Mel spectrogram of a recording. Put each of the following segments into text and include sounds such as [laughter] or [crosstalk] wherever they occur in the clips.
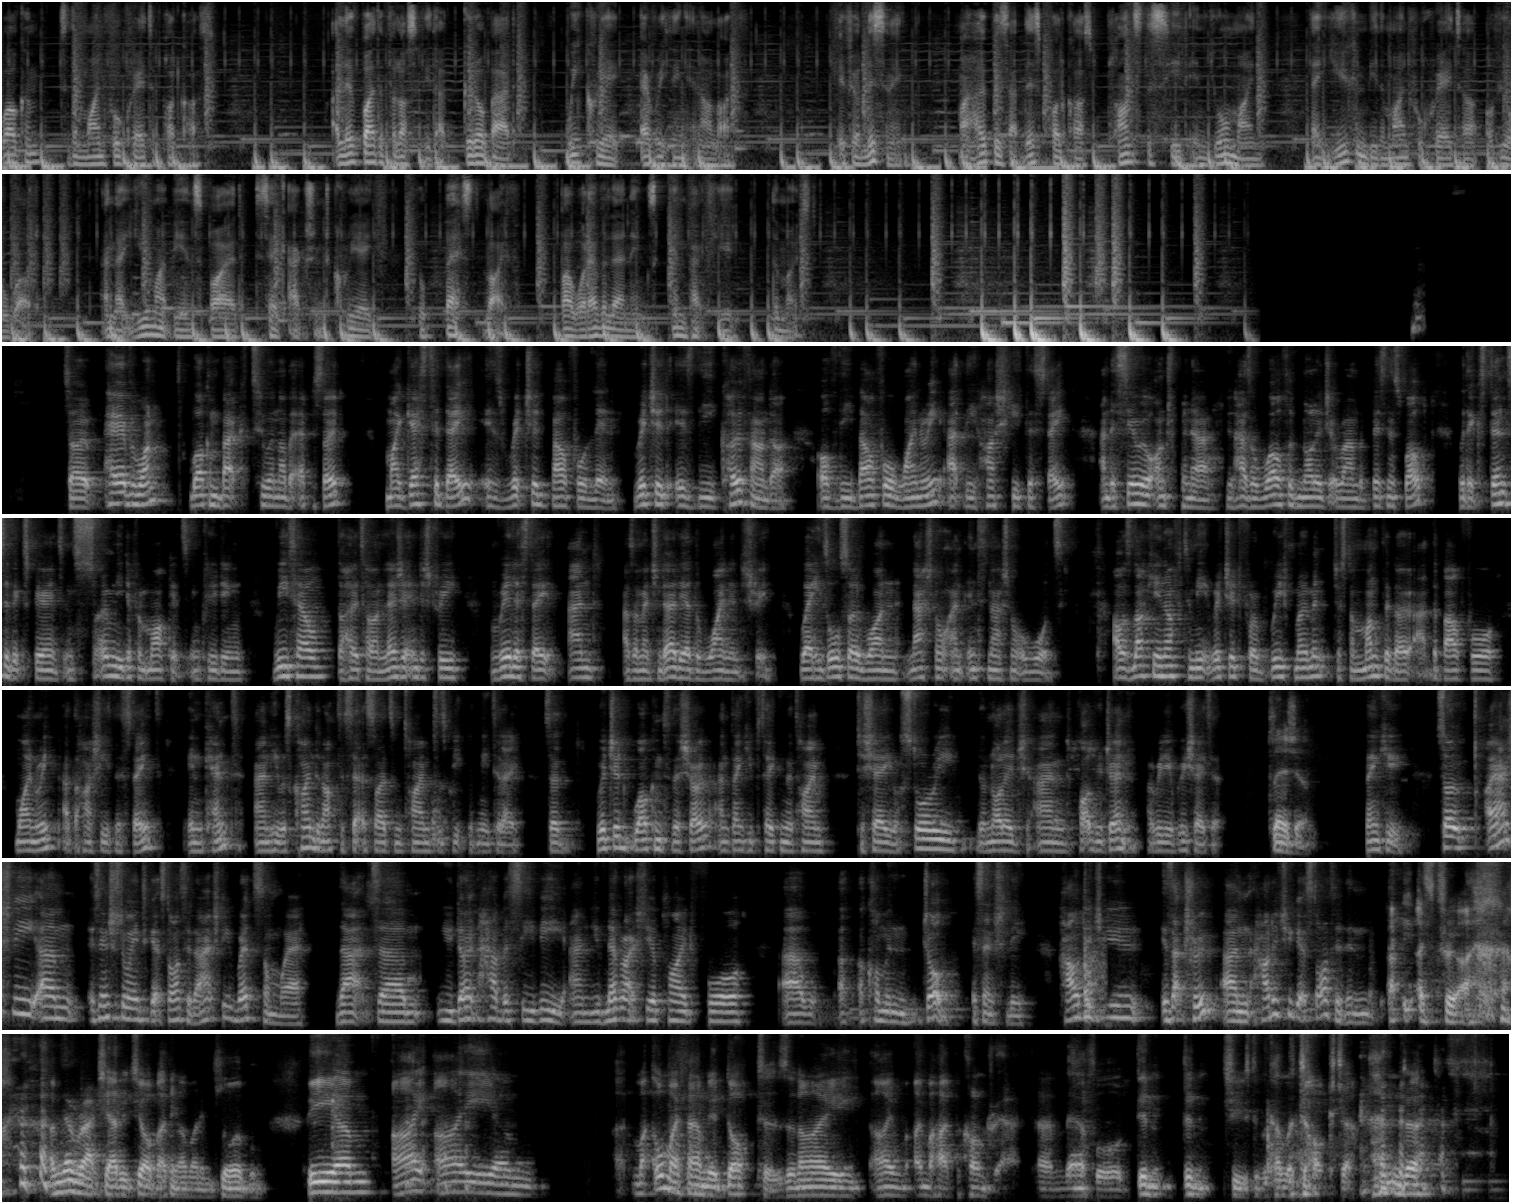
Welcome to the Mindful Creator Podcast. I live by the philosophy that, good or bad, we create everything in our life. If you're listening, my hope is that this podcast plants the seed in your mind that you can be the mindful creator of your world and that you might be inspired to take action to create your best life by whatever learnings impact you the most. So, hey everyone, welcome back to another episode. My guest today is Richard Balfour Lynn. Richard is the co founder of the Balfour Winery at the Hush Heath Estate and a serial entrepreneur who has a wealth of knowledge around the business world with extensive experience in so many different markets, including retail, the hotel and leisure industry, real estate, and as I mentioned earlier, the wine industry, where he's also won national and international awards. I was lucky enough to meet Richard for a brief moment just a month ago at the Balfour Winery at the Hush Heath Estate in Kent, and he was kind enough to set aside some time to speak with me today. So, Richard, welcome to the show, and thank you for taking the time to share your story, your knowledge, and part of your journey. I really appreciate it. Pleasure. Thank you. So, I actually, um, it's interesting way to get started. I actually read somewhere that um, you don't have a CV and you've never actually applied for uh, a, a common job, essentially. How did you? Is that true? And how did you get started? In it's true. [laughs] I, have never actually had a job. I think I'm unemployable. The um, I I um, my, all my family are doctors, and I I'm I'm a hypochondriac, and therefore didn't didn't choose to become a doctor. [laughs] And uh,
